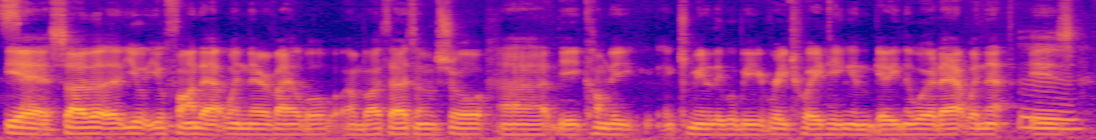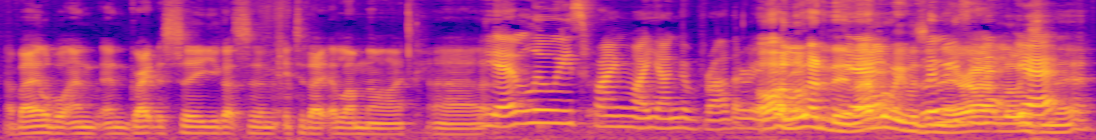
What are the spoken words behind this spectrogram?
so- Yeah, so the, you, you'll find out when they're available on both those. And I'm sure uh, the comedy community will be retweeting and getting the word out when that is Mm. available. And, and great to see you got some Today alumni. Uh, Yeah, Louis playing my younger brother. Oh, look at there. Yeah, Louis was in there, right? Louis yeah. in there.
